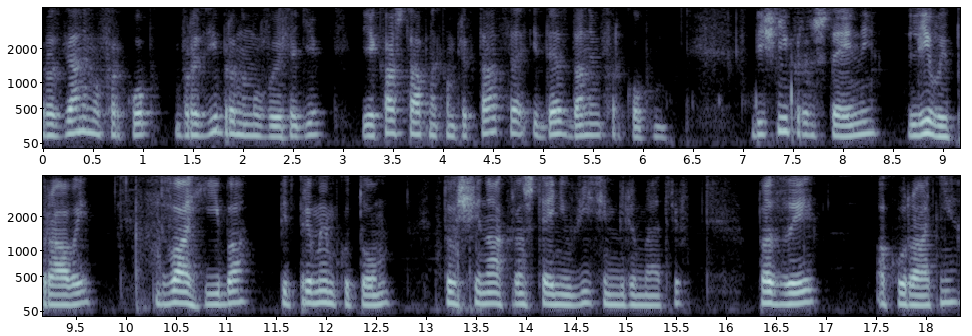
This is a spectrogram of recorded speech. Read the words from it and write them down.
Розглянемо фаркоп в розібраному вигляді, яка штатна комплектація іде з даним фаркопом. Бічні кронштейни, лівий правий, два гіба під прямим кутом, товщина кронштейнів 8 мм, пази акуратні.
